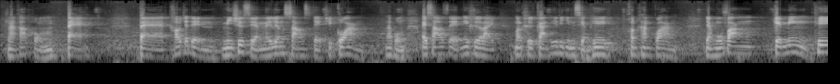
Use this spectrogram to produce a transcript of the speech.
ๆนะครับผมแต่ แต่เขาจะเด่นมีชื่อเสียงในเรื่อง sound stage ที่กว้างนะผมไอ sound stage นี่คืออะไร มันคือการที่ได้ยินเสียงที่ค่อนข้างกว้าง อย่างหูฟังเกมมิ่งที่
